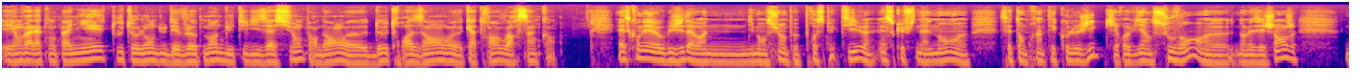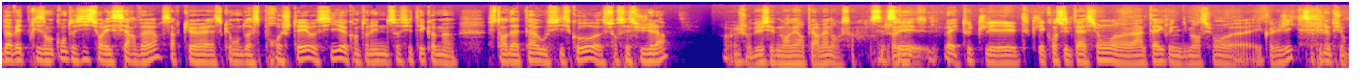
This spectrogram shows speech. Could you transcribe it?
et on va l'accompagner tout au long du développement de l'utilisation pendant 2, euh, 3 ans, 4 euh, ans, voire 5 ans. Est-ce qu'on est obligé d'avoir une dimension un peu prospective? Est-ce que finalement, euh, cette empreinte écologique qui revient souvent dans les échanges doit être prise en compte aussi sur les serveurs? C'est-à-dire que, est-ce qu'on doit se projeter aussi quand on est une société comme Store Data ou Cisco sur ces sujets-là? Aujourd'hui, c'est demandé en permanence. Hein. toutes, les, toutes les consultations euh, intègrent une dimension euh, écologique. C'est une option.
